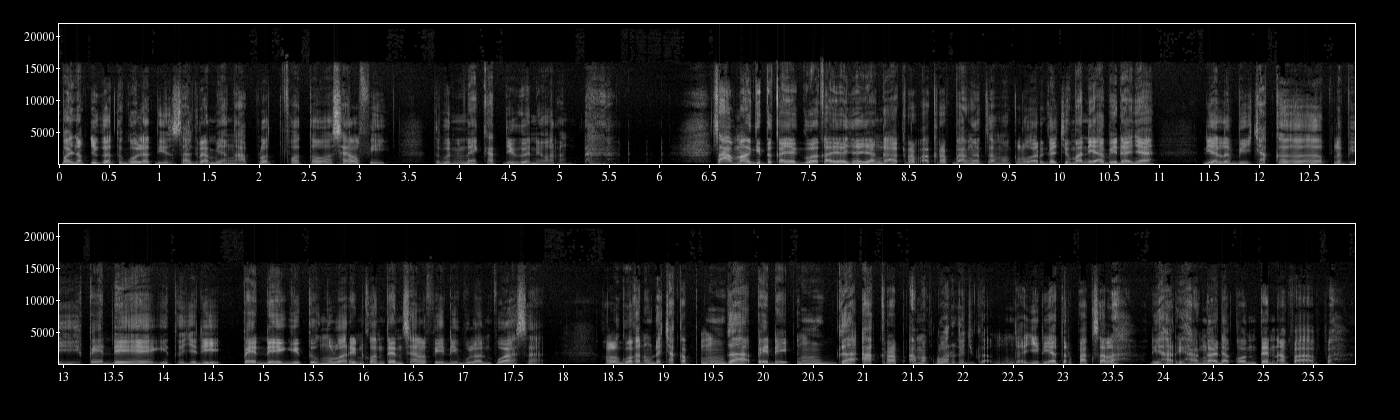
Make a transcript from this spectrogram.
Banyak juga tuh gue lihat di Instagram yang upload foto selfie. Tuh gue nih nekat juga nih orang. sama gitu kayak gue kayaknya ya nggak akrab-akrab banget sama keluarga. Cuman ya bedanya dia lebih cakep, lebih pede gitu. Jadi pede gitu ngeluarin konten selfie di bulan puasa. Kalau gue kan udah cakep enggak, pede enggak, akrab sama keluarga juga enggak. Jadi ya terpaksa lah di hari H nggak ada konten apa-apa.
